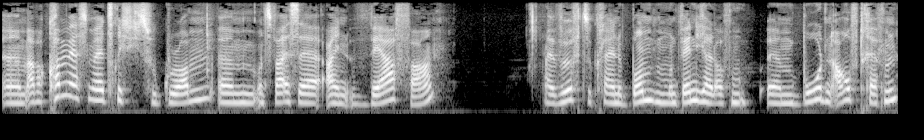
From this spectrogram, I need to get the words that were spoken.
Ähm, aber kommen wir erstmal jetzt richtig zu Grom. Ähm, und zwar ist er ein Werfer. Er wirft so kleine Bomben und wenn die halt auf dem ähm, Boden auftreffen,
